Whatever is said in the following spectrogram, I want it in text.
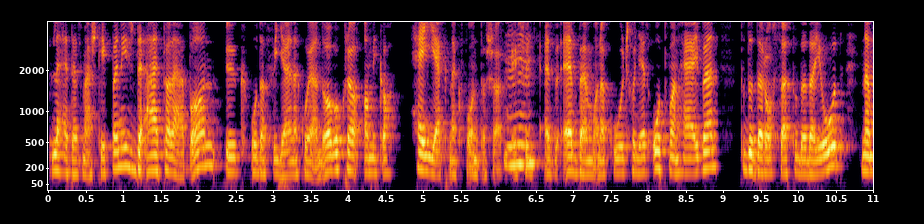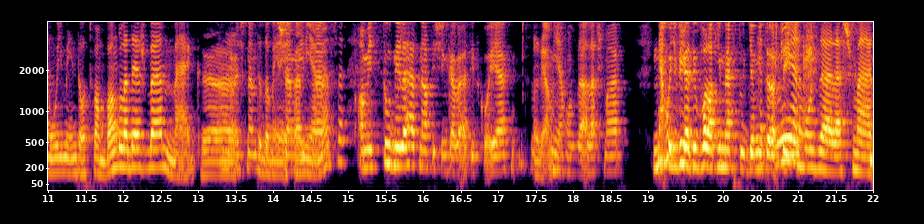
Lehet ez másképpen is, de általában ők odafigyelnek olyan dolgokra, amik a helyieknek fontosak. Mhm. És hogy ez ebben van a kulcs, hogy ez ott van helyben, tudod a rosszat, tudod a jót, nem úgy, mint ott van Bangladesben, meg Ja, és nem tudom én semmit, milyen messze. Amit tudni lehetne, azt is inkább eltitkolják. Ez Igen. milyen hozzáállás már. Nehogy véletlenül valaki megtudja, mi Hát történik. Milyen hozzáállás már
